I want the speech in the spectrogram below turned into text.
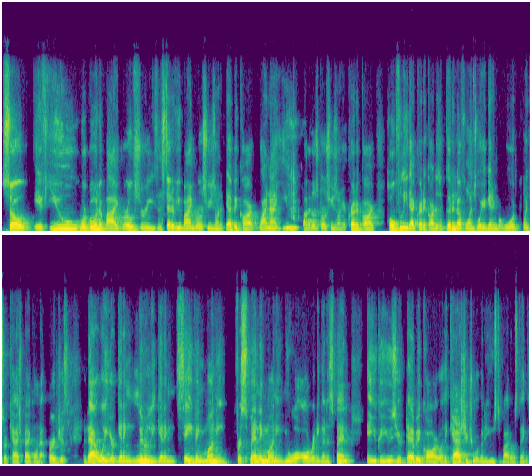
So if you were going to buy groceries, instead of you buying groceries on a debit card, why not you buy those groceries on your credit card? Hopefully that credit card is a good enough one to where you're getting reward points or cash back on that purchase. That way you're getting literally getting saving money for spending money you were already going to spend. And you could use your debit card or the cash that you were going to use to buy those things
